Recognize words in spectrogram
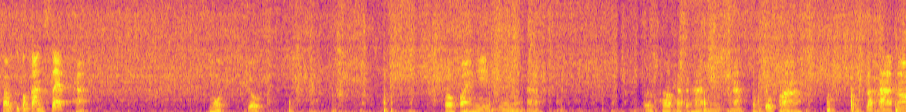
เราคือต้องการแซ่บค่ะ หมดจบ ต่อไปนิดนึงนะคะเราชอบผัดกระทะนี้นะโซฟาราคาก็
